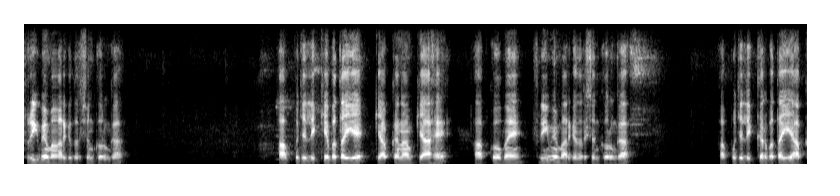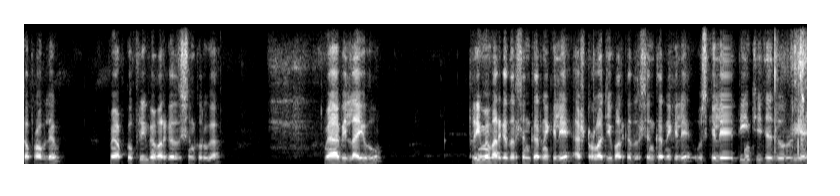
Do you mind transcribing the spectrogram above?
फ्री में मार्गदर्शन करूँगा। आप मुझे लिख के बताइए कि आपका नाम क्या है। आपको मैं फ्री में मार्गदर्शन करूँगा। आप मुझे लिखकर बताइए आपका प्रॉब्लम मैं आपको फ्री में मार्गदर्शन करूँगा। मैं अभी लाइव हूँ। फ्री में मार्गदर्शन करने के लिए एस्ट्रोलॉजी मार्गदर्शन करने के लिए, उसके लिए तीन चीज़ें ज़रूरी आहे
